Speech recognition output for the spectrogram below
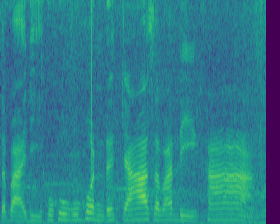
สบายดีคู่ๆคู่คนเด้อจ้าสวัสดีค่ะ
